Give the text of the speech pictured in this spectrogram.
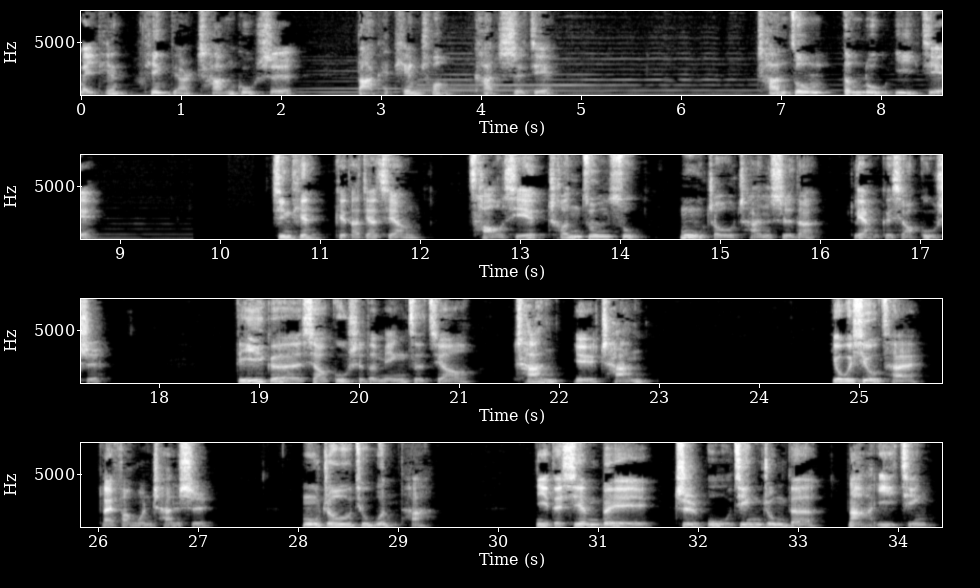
每天听点禅故事，打开天窗看世界。禅宗登陆一节，今天给大家讲草鞋陈尊宿木舟禅师的两个小故事。第一个小故事的名字叫《禅与禅》。有位秀才来访问禅师，木舟就问他。你的先辈治五经中的哪一经？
